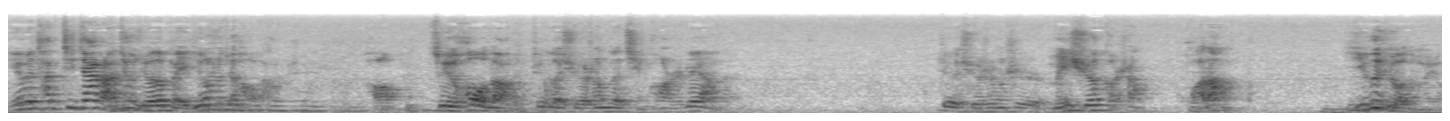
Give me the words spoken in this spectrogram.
因为他这家长就觉得北京是最好的。好，最后呢，这个学生的情况是这样的，这个学生是没学可上，滑档，一个学校都没有。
